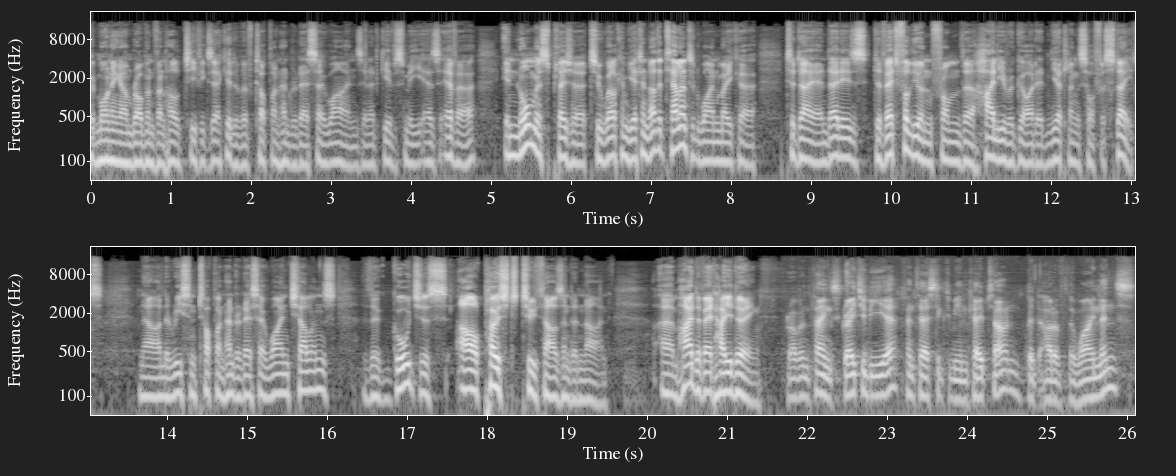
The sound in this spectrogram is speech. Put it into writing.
Good morning. I'm Robin von Holdt, Chief Executive of Top 100 SA Wines, and it gives me, as ever, enormous pleasure to welcome yet another talented winemaker today, and that is De Viljoen from the highly regarded Neethlingshof estate. Now, in the recent Top 100 SA Wine Challenge, the gorgeous Owl Post 2009. Um, hi, Wet, how are you doing? Robin, thanks. Great to be here. Fantastic to be in Cape Town, but out of the winelands.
